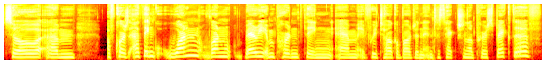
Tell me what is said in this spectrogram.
So, um, of course, I think one one very important thing, um, if we talk about an intersectional perspective,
